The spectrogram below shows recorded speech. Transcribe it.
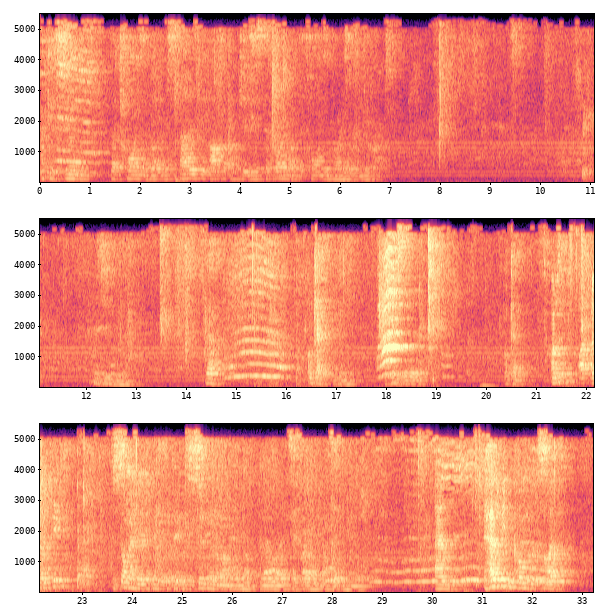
and consume the thorns and briars. That is the offer of Jesus to burn up the thorns and briars around your heart. Yeah. Okay. Okay. I'm just, I, I could pick there's so many different things I could pick, which is I want to end on, and I want to say prayer and I'll take them um, how do we become good soil?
